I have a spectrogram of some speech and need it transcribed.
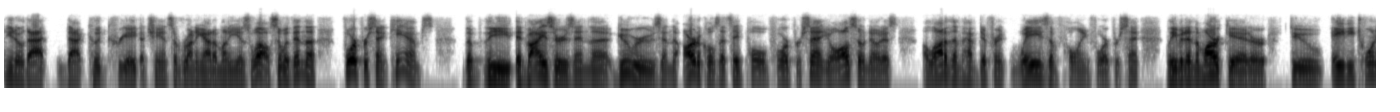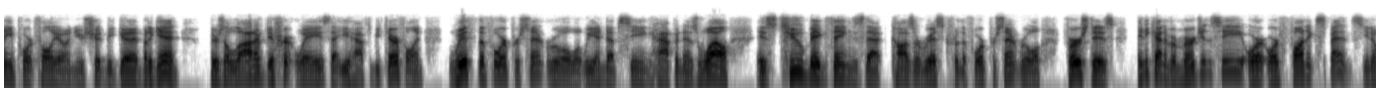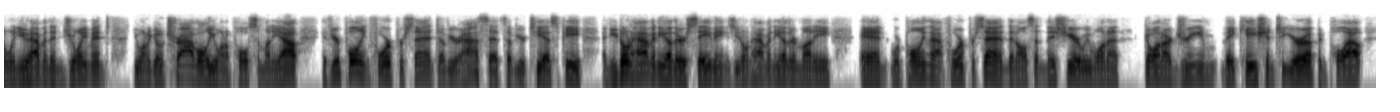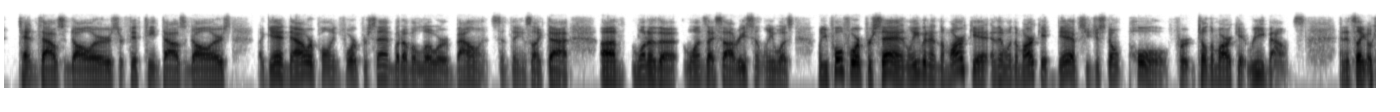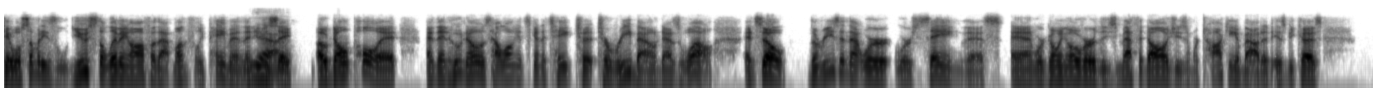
you know that that could create a chance of running out of money as well. So within the 4% camps the the advisors and the gurus and the articles that say pull 4% you'll also notice a lot of them have different ways of pulling 4% leave it in the market or do 80 20 portfolio and you should be good. But again there's a lot of different ways that you have to be careful. And with the 4% rule, what we end up seeing happen as well is two big things that cause a risk for the 4% rule. First is any kind of emergency or or fun expense. You know, when you have an enjoyment, you want to go travel, you want to pull some money out. If you're pulling 4% of your assets of your TSP and you don't have any other savings, you don't have any other money and we're pulling that 4%, then all of a sudden this year we want to go on our dream vacation to Europe and pull out $10,000 or $15,000. Again, now we're pulling 4%, but of a lower balance and things like that. Um, one of the ones I saw recently was when you pull 4%, leave it in the market. And then when the market dips, you just don't pull for until the market rebounds. And it's like, okay, well, somebody's used to living off of that monthly payment. And then you yeah. just say, oh, don't pull it. And then who knows how long it's going to take to to rebound as well. And so the reason that we're we're saying this and we're going over these methodologies and we're talking about it is because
